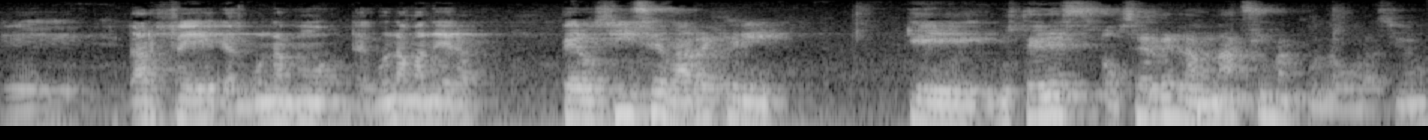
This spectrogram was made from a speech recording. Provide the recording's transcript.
eh, dar fe de alguna, de alguna manera, pero sí se va a requerir que ustedes observen la máxima colaboración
